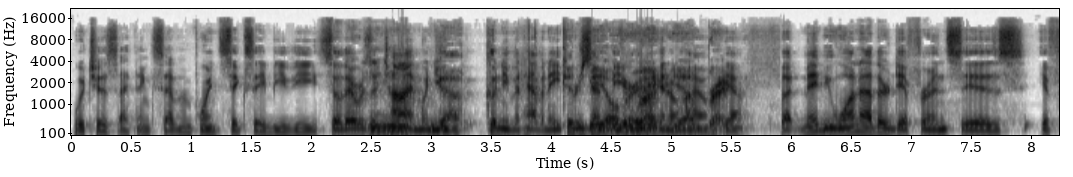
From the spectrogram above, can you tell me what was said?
which is, I think, 7.6 ABV. So there was a mm-hmm. time when you yeah. couldn't even have an 8% Couldn't be beer over in eight, yeah, Ohio. right. Yeah. But maybe one other difference is if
